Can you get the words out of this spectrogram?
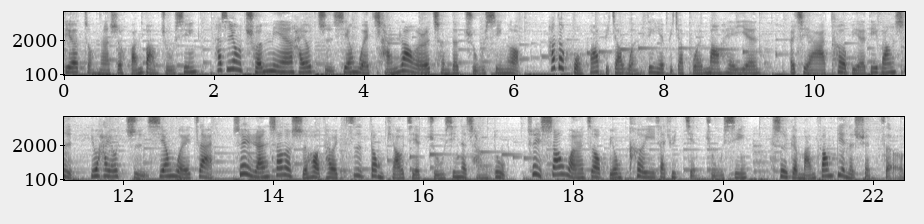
第二种呢是环保竹芯，它是用纯棉还有纸纤维缠绕而成的竹芯哦。它的火花比较稳定，也比较不会冒黑烟。而且啊，特别的地方是因为它有纸纤维在，所以燃烧的时候它会自动调节竹芯的长度。所以烧完了之后，不用刻意再去剪竹芯，是个蛮方便的选择。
